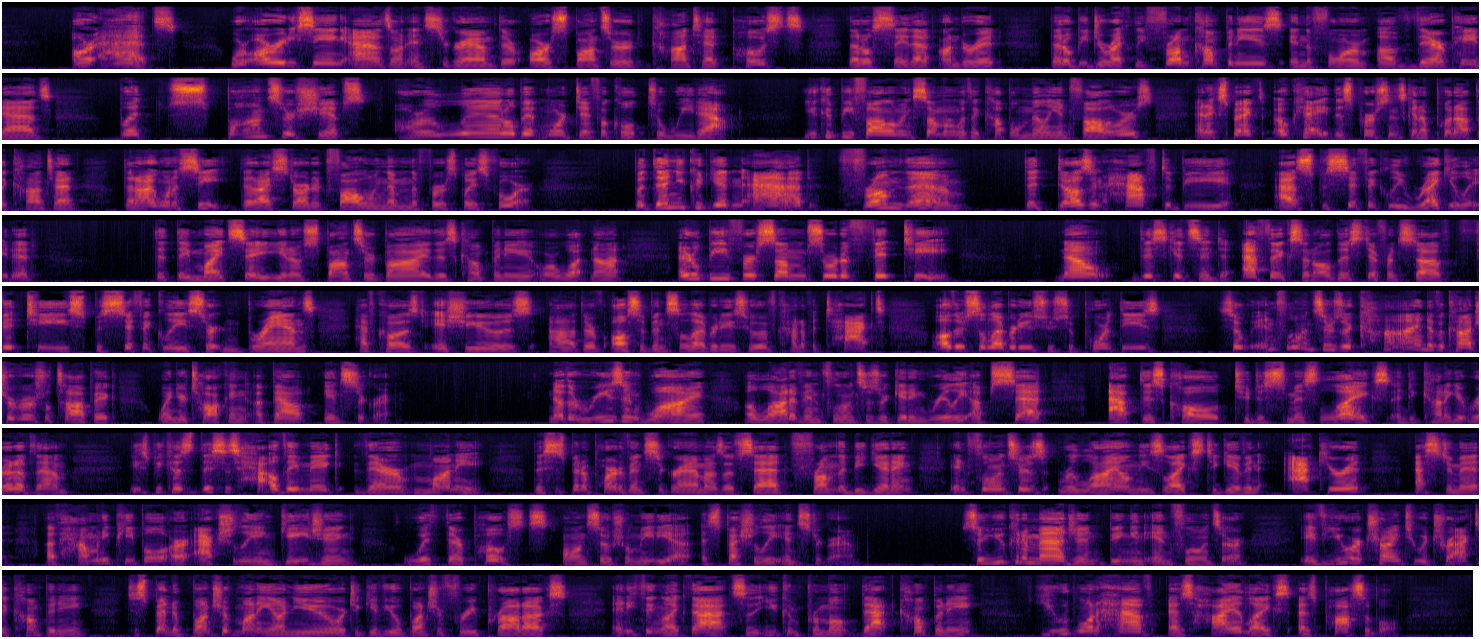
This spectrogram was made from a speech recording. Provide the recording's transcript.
are ads. We're already seeing ads on Instagram. There are sponsored content posts that'll say that under it. That'll be directly from companies in the form of their paid ads. But sponsorships are a little bit more difficult to weed out. You could be following someone with a couple million followers and expect, okay, this person's going to put out the content that I want to see, that I started following them in the first place for. But then you could get an ad from them that doesn't have to be as specifically regulated that they might say, you know, sponsored by this company or whatnot. It'll be for some sort of fit tea now, this gets into ethics and all this different stuff. Fit tea, specifically, certain brands have caused issues. Uh, there have also been celebrities who have kind of attacked other celebrities who support these. So, influencers are kind of a controversial topic when you're talking about Instagram. Now, the reason why a lot of influencers are getting really upset at this call to dismiss likes and to kind of get rid of them is because this is how they make their money. This has been a part of Instagram, as I've said from the beginning. Influencers rely on these likes to give an accurate estimate of how many people are actually engaging with their posts on social media, especially Instagram. So you can imagine being an influencer if you are trying to attract a company to spend a bunch of money on you or to give you a bunch of free products, anything like that, so that you can promote that company, you would want to have as high likes as possible.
